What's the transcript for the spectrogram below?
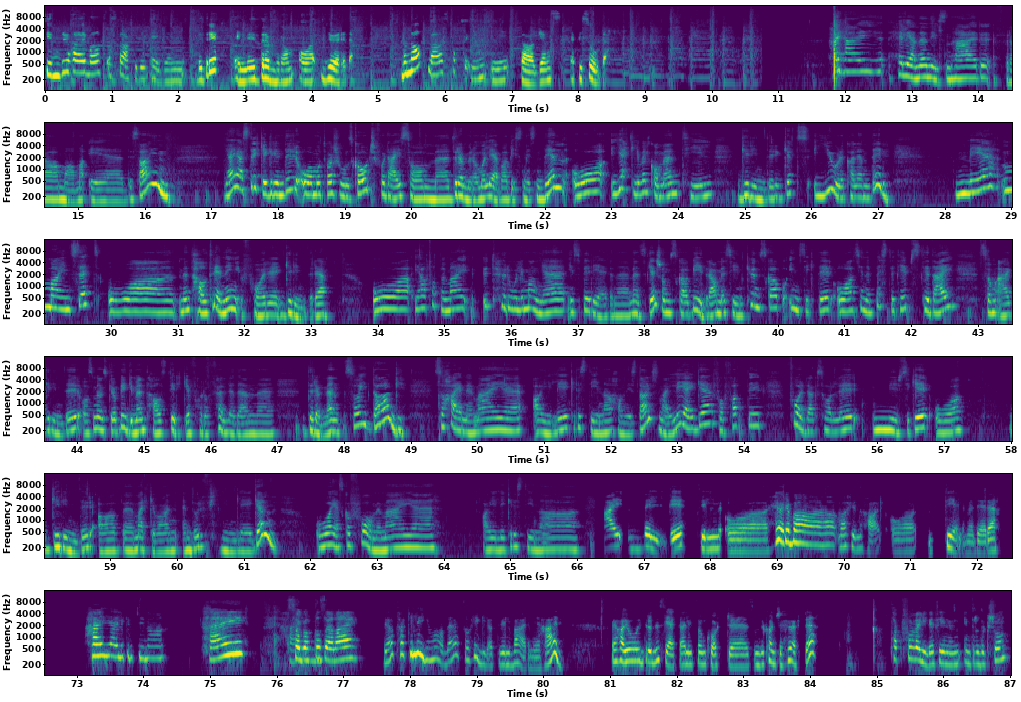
siden du har valgt å starte din egen bedrift eller drømmer om å gjøre det. Men nå la oss hoppe inn i dagens episode. Hei, hei! Helene Nilsen her fra Mama E-design. Jeg er strikkegründer og motivasjonscoach for deg som drømmer om å leve av businessen din. Og hjertelig velkommen til Gründerguts julekalender med mindset og mental trening for gründere. Og jeg har fått med meg utrolig mange inspirerende mennesker som skal bidra med sin kunnskap og innsikter og sine beste tips til deg som er gründer og som ønsker å bygge mental styrke for å følge den eh, drømmen. Så i dag så har jeg med meg eh, Aili Kristina Hannisdal, som er lege, forfatter, foredragsholder, musiker og gründer av eh, merkevaren Endorfinlegen. Og jeg skal få med meg eh, Aili Kristina meg veldig til å høre hva, hva, hun har å dele med dere. Hei, Aili Kristina. Hei. Så godt å se deg. Ja, takk i like måte. Så hyggelig at du vil være med her. Jeg har jo introdusert deg litt sånn kort, eh, som du kanskje hørte. Takk for veldig fin introduksjon.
